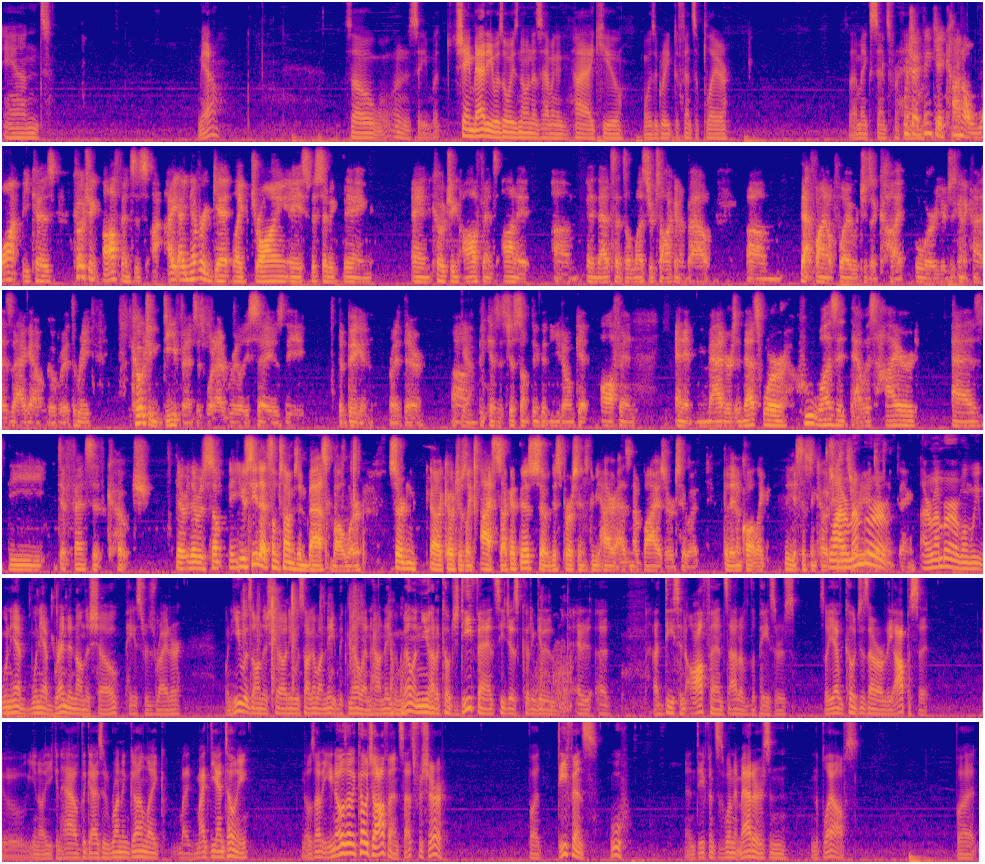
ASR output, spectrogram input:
And yeah, so let's see, but Shane Battier was always known as having a high IQ, always a great defensive player. That makes sense for him. Which I think you kind of want because coaching offenses, I, I never get like drawing a specific thing and coaching offense on it. Um, in that sense, unless you're talking about um, that final play, which is a cut, or you're just going to kind of zag out and go for a three. Coaching defense is what I really say is the the big one right there. Um, yeah. Because it's just something that you don't get often and it matters. And that's where, who was it that was hired as the defensive coach? There, there was some, you see that sometimes in basketball where certain uh, coaches like, I suck at this, so this person is going to be hired as an advisor to it. But they don't call it like the assistant coach. Well, I remember, I remember when we when he had when he had Brendan on the show, Pacers writer when he was on the show and he was talking about Nate McMillan, how Nate McMillan knew how to coach defense, he just couldn't get a, a, a decent offense out of the Pacers. So you have coaches that are the opposite. Who you know you can have the guys who run and gun like Mike, Mike D'Antoni knows how to he knows how to coach offense. That's for sure. But defense, ooh, and defense is when it matters in in the playoffs. But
